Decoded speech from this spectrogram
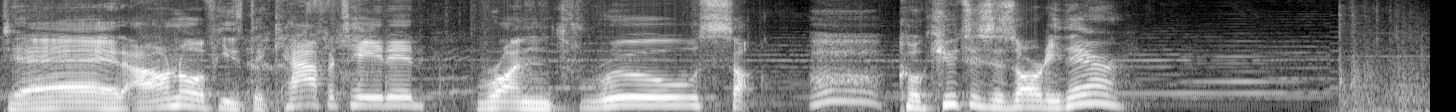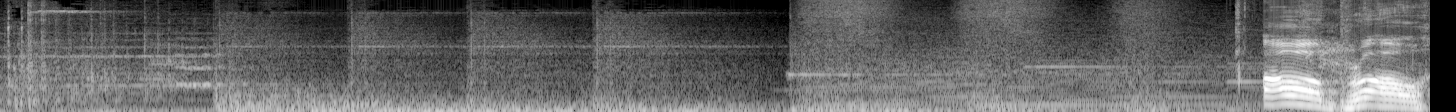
dead. I don't know if he's decapitated, run through, so Cocytus is already there. Oh, bro.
